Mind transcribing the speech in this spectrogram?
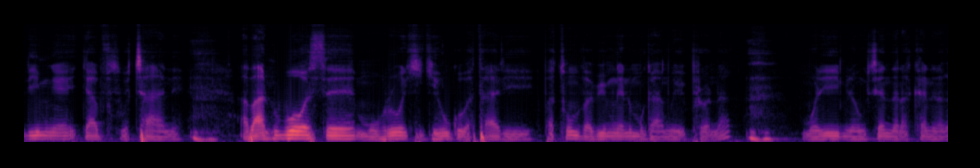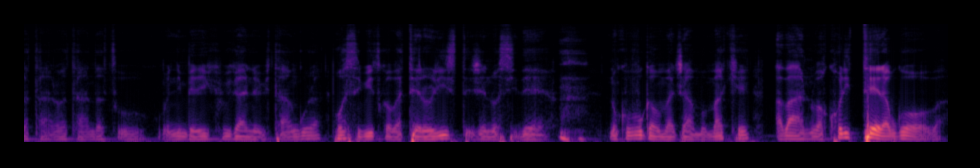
rimwe ryavuzwe cyane mhm. abantu bose mu buru iki gihugu batari batumva bimwe n'umugambwe w'iporona mhm. muri mirongo icyenda na kane na gatanu gatandatu n'imbere y'uko ibiganiro bitangura bose bitwa abateroriste genocidaire mhm. ni ukuvuga mu majambo make abantu bakora iterabwoba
